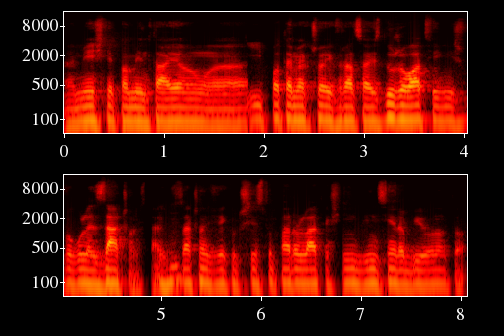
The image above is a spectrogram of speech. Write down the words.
E, Mięśnie pamiętają e, i potem jak człowiek wraca jest dużo łatwiej niż w ogóle zacząć. Tak? Mhm. Zacząć w wieku 30 paru lat, jak się nigdy nic nie robiło, no to,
